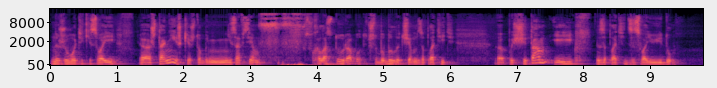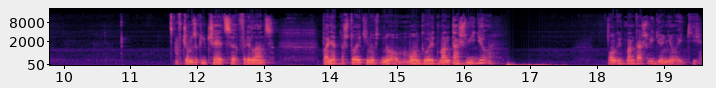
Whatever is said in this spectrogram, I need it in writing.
на животике свои э, штанишки, чтобы не совсем в, в холостую работать, чтобы было чем заплатить э, по счетам и заплатить за свою еду. В чем заключается фриланс? Понятно, что IT, но он говорит монтаж видео. Он говорит монтаж видео, не IT.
